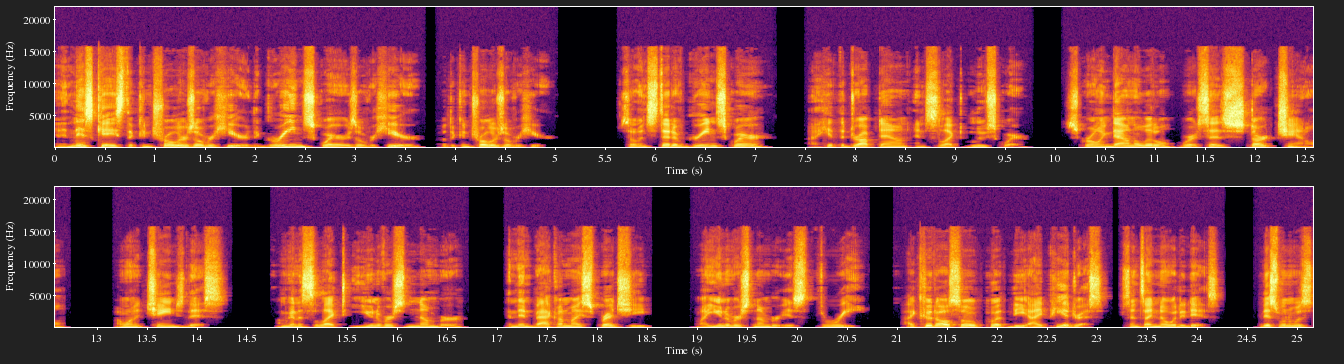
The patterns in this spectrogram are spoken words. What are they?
And in this case, the controller's over here. The green square is over here, but the controller's over here. So instead of green square, I hit the drop down and select blue square. Scrolling down a little where it says start channel, I want to change this. I'm going to select universe number and then back on my spreadsheet, my universe number is 3. I could also put the IP address since I know what it is. This one was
